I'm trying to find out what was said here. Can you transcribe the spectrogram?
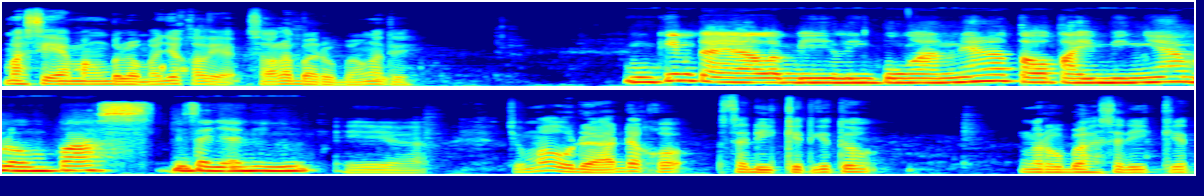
masih emang belum aja kali ya. Soalnya baru banget ya. Mungkin kayak lebih lingkungannya atau timingnya belum pas bisa jadi. Iya. Cuma udah ada kok sedikit gitu ngerubah sedikit.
